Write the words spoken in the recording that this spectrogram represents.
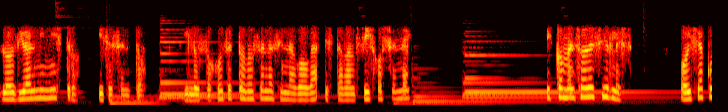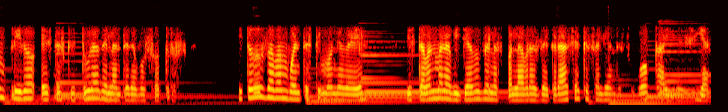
lo dio al ministro y se sentó y los ojos de todos en la sinagoga estaban fijos en él. Y comenzó a decirles, Hoy se ha cumplido esta escritura delante de vosotros. Y todos daban buen testimonio de él, y estaban maravillados de las palabras de gracia que salían de su boca, y decían,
